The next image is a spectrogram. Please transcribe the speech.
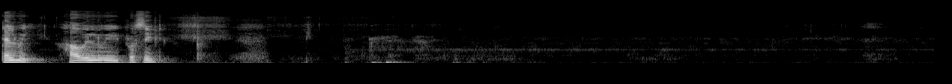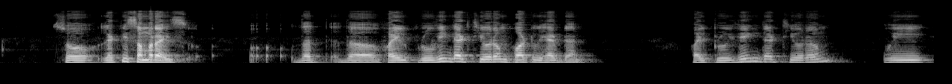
tell me how will we proceed? So let me summarize that the while proving that theorem what we have done? While proving that theorem we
